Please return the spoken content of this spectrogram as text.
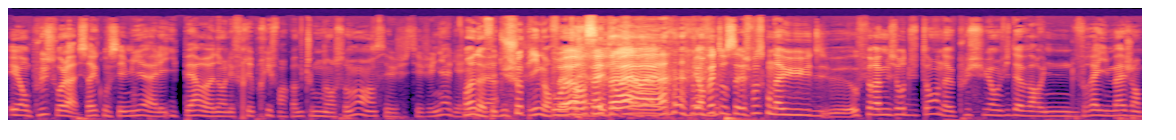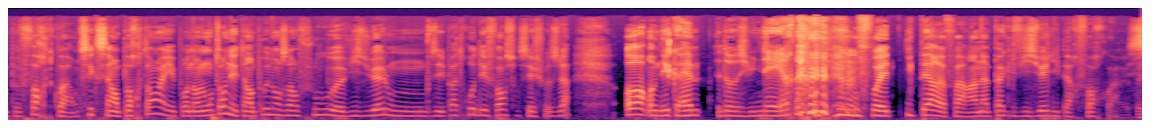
Et en plus, voilà, c'est vrai qu'on s'est mis à aller hyper euh, dans les friperies. Enfin, comme tout le monde en ce moment, hein, c'est génial. Il y a Ouais, on a fait du shopping en fait. Ouais, en fait, pas- ouais, ouais. Puis en fait, on s'est- je pense qu'on a eu, euh, au fur et à mesure du temps, on a plus eu envie d'avoir une vraie image un peu forte, quoi. On sait que c'est important et pendant longtemps, on était un peu dans un flou euh, visuel où on faisait pas trop d'efforts sur ces choses-là. Or, on est quand même dans une ère où il faut être hyper, un impact visuel hyper fort, quoi. C'est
